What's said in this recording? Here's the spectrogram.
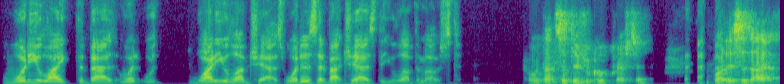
what do you like the best? What, what, why do you love jazz? What is it about jazz that you love the most? Oh, that's a difficult question. what is it I,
